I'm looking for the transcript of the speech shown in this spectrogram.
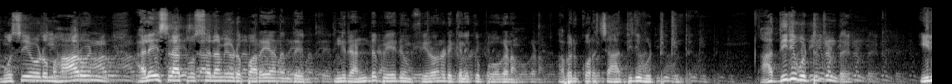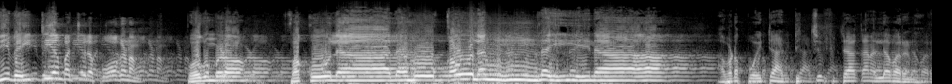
മൂസയോടും ഹാറൂൻ അലൈഹി സ്വലാത്തു വസ്സലാമയോട് പറയാണെന്ത് നിങ്ങൾ രണ്ടുപേരും ഫിറോനടുക്കലേക്ക് പോകണം. അവൻ കുറച്ച് അതിര് വിട്ടിട്ടുണ്ട്. അതിര് വിട്ടിട്ടുണ്ട്. ഇനി വെയിറ്റ് ചെയ്യാൻ പറ്റൂല പോകണം. പോകുമ്പോഴോ. അവിടെ പോയിട്ട് അടിച്ച് ഫിറ്റാക്കാനല്ല പറയണത്.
